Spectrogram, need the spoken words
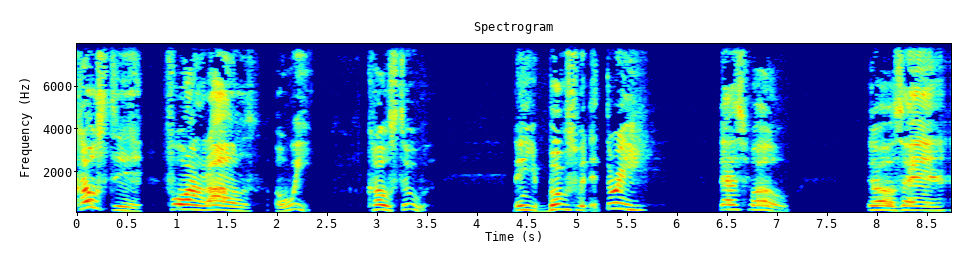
close to four hundred dollars a week, close to it. Then you boost with the three, that's four. You know what I'm saying?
